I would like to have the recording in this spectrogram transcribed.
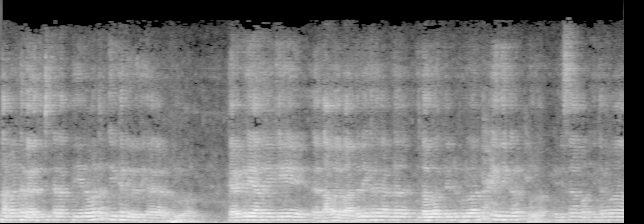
තමන්ට වැරදිච්ච තැනක් තියෙනවා නම් ඒක නිවැරදි කරගන්න පුළුවන්. කරගෙන යන එකේ තව වර්ධනය කරගන්න උදව්වක් දෙන්න පුළුවන් නම් ඒ දේ කරන්න පුළුවන්. ඒ නිසා මම හිතනවා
